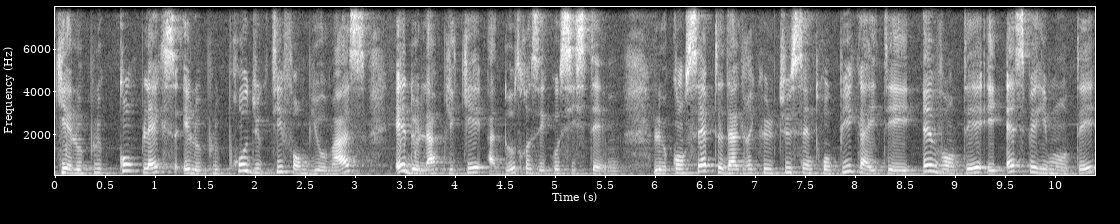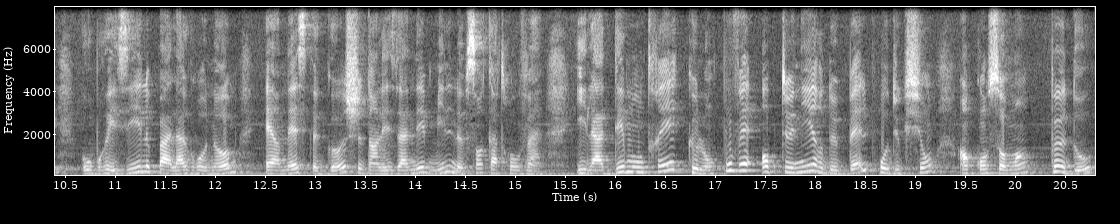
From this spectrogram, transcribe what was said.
qui est le plus complexe et le plus productif en biomasse, et de l'appliquer à d'autres écosystèmes. Le concept d'agriculture syntropique a été inventé et expérimenté au Brésil par l'agronome Ernest Gauche dans les années 1980. Il a démontré que l'on pouvait obtenir de belles productions en consommant peu d'eau,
